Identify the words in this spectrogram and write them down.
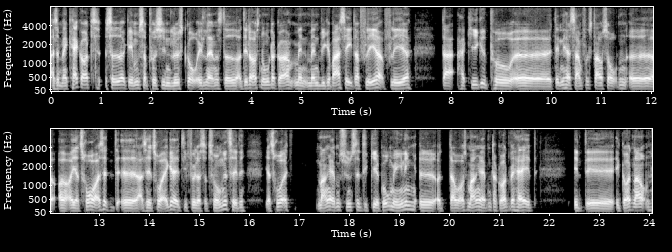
Altså, man kan godt sidde og gemme sig på sin lystgård et eller andet sted, og det er der også nogen, der gør, men, men vi kan bare se, at der er flere og flere, der har kigget på øh, den her samfundsdagsorden, øh, og, og jeg tror også, at øh, altså, jeg tror ikke, at de føler sig tvunget til det. Jeg tror, at mange af dem synes, at det giver god mening, øh, og der er jo også mange af dem, der godt vil have et, et, øh, et godt navn,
